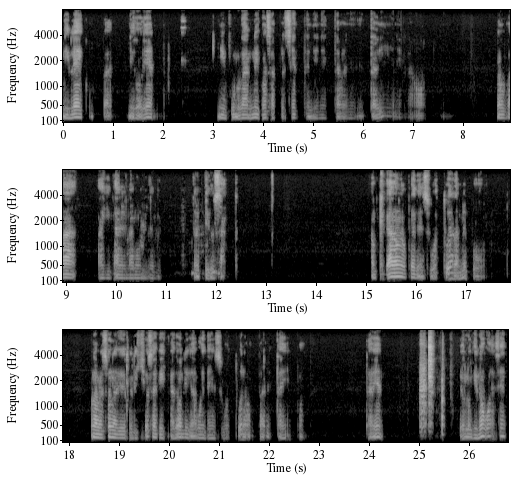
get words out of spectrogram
Ni ley, compadre, ni gobierno, ni pulgar, ni cosas presentes, ni en esta, en esta vida, ni en la otra. Nos va a quitar el amor del, del Espíritu Santo. Aunque cada uno puede tener su postura también, pues, una persona que es religiosa, que es católica, puede tener su postura, compadre, está bien, compadre. Está bien. Pero lo que no puede hacer,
